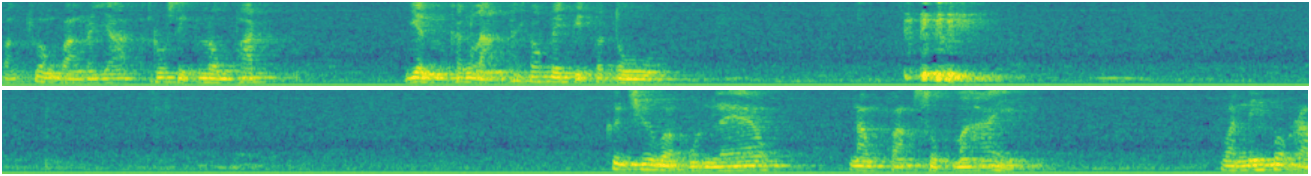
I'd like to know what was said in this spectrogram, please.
บางช่วงบางระยะรู้สึกลมพัด เย็นข้างหลังให้เขาไปปิดประตู ขึ้นชื่อว่าบุญแล้วนำความสุขมาให้ วันนี้พวกเรา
